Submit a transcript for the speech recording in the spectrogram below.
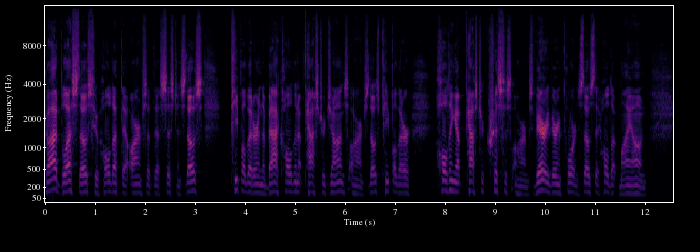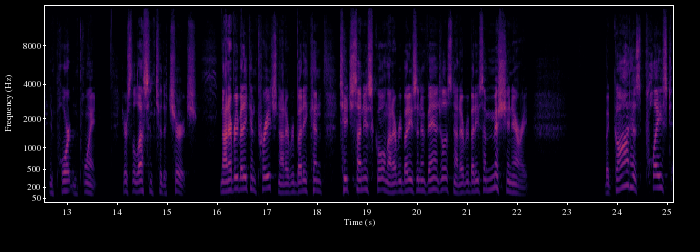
God bless those who hold up the arms of the assistants, those people that are in the back holding up Pastor John's arms, those people that are holding up Pastor Chris's arms. Very, very important. those that hold up my own. Important point. Here's the lesson to the church. Not everybody can preach, not everybody can teach Sunday school, not everybody's an evangelist, not everybody's a missionary. But God has placed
